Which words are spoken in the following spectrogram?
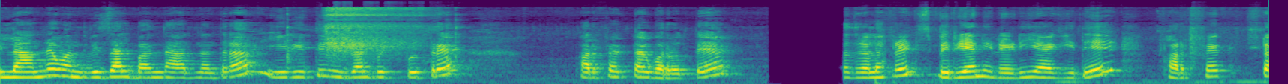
ಇಲ್ಲಾಂದರೆ ಒಂದು ವಿಸಲ್ ಬಂದಾದ ನಂತರ ಈ ರೀತಿ ವಿಸಲ್ ಬಿಟ್ಬಿಟ್ರೆ ಪರ್ಫೆಕ್ಟಾಗಿ ಬರುತ್ತೆ. ಅದರಲ್ಲ ಫ್ರೆಂಡ್ಸ್ ಬಿರಿಯಾನಿ ರೆಡಿಯಾಗಿದೆ ಪರ್ಫೆಕ್ಟ್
